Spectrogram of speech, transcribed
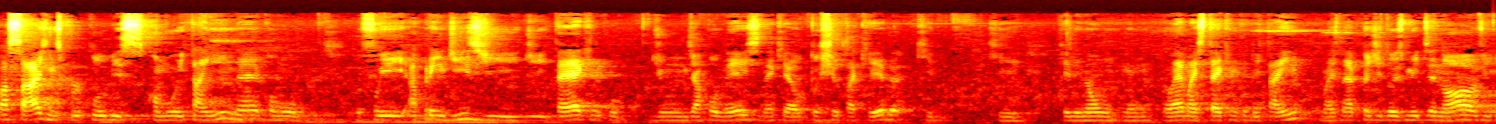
passagens por clubes como Itaim, né? Como eu fui aprendiz de, de técnico de um japonês, né? Que é o Toshio Takeda, que, que, que ele não, não, não é mais técnico do Itaim, mas na época de 2019,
